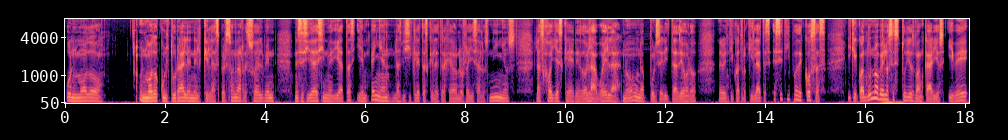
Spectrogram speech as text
un modo un modo cultural en el que las personas resuelven necesidades inmediatas y empeñan las bicicletas que le trajeron los reyes a los niños, las joyas que heredó la abuela, ¿no? Una pulserita de oro de 24 quilates, ese tipo de cosas. Y que cuando uno ve los estudios bancarios y ve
